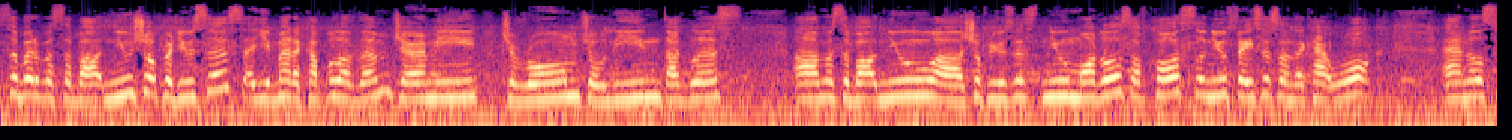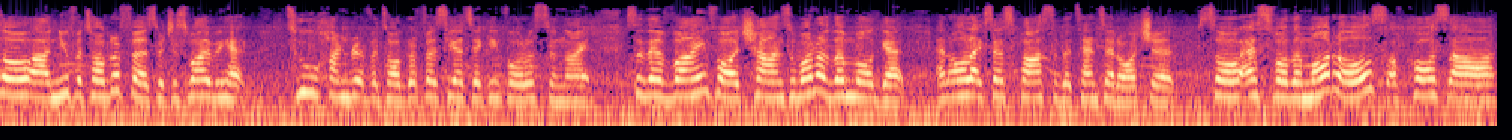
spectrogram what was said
So it was about new show producers, and you met a couple of them Jeremy, Jerome, Jolene, Douglas. Um, it was about new uh, show producers, new models, of course, so new faces on the catwalk and also uh, new photographers, which is why we had 200 photographers here taking photos tonight. So they're vying for a chance. One of them will get an all access pass to the Tented Orchard. So as for the models, of course, uh,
